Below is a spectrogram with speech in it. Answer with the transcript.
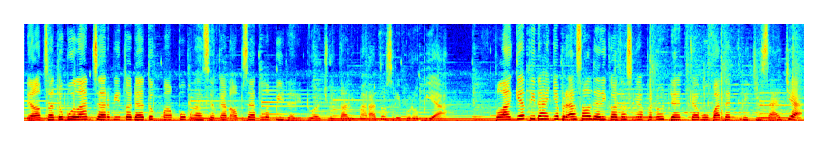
Dalam satu bulan, Zarmito Datuk mampu menghasilkan omset lebih dari Rp2.500.000. Pelanggan tidak hanya berasal dari kota Sungai Penuh dan Kabupaten Kerinci saja,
